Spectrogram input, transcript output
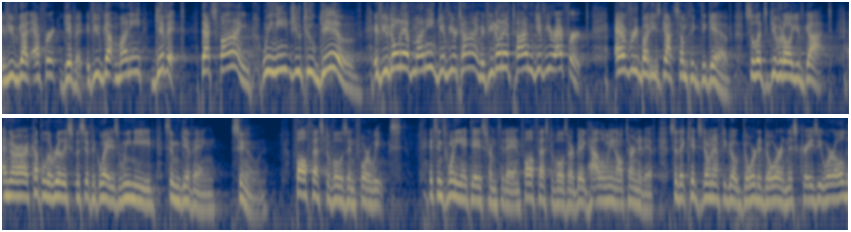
If you've got effort, give it. If you've got money, give it. That's fine. We need you to give. If you don't have money, give your time. If you don't have time, give your effort. Everybody's got something to give. So let's give it all you've got. And there are a couple of really specific ways we need some giving soon. Fall festival is in four weeks. It's in 28 days from today, and fall festival is our big Halloween alternative so that kids don't have to go door to door in this crazy world.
